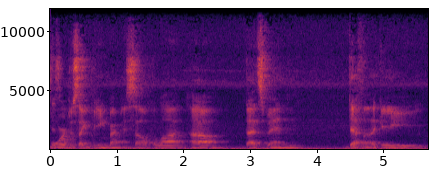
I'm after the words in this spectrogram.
More just like being by myself a lot. Um, that's been definitely like a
